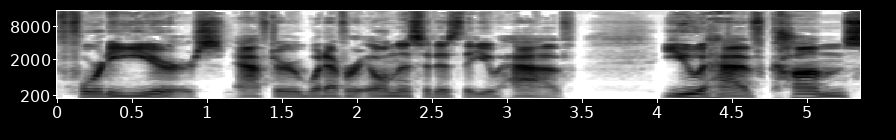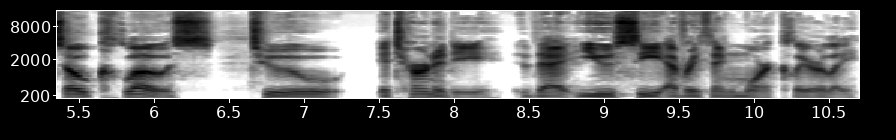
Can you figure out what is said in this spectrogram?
40 years after whatever illness it is that you have, you have come so close to eternity that you see everything more clearly.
